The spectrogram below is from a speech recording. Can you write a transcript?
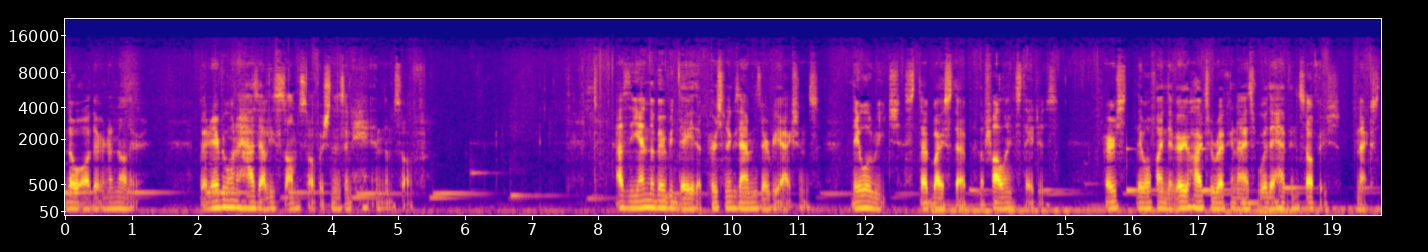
though other in another. But everyone has at least some selfishness in, in themselves. As the end of every day, the person examines their reactions. They will reach, step by step, the following stages. First, they will find it very hard to recognize where they have been selfish. Next,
